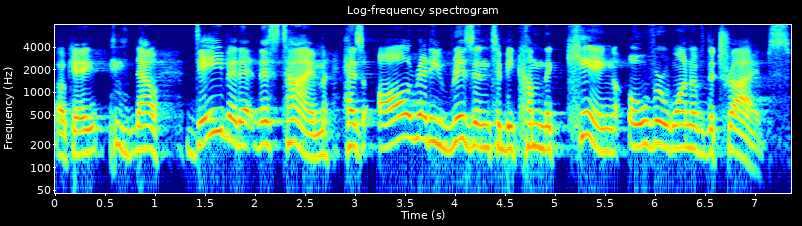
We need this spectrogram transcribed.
Okay? now, David at this time has already risen to become the king over one of the tribes.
